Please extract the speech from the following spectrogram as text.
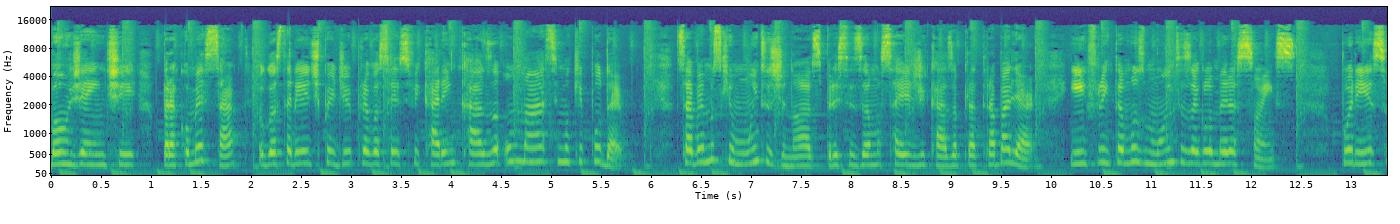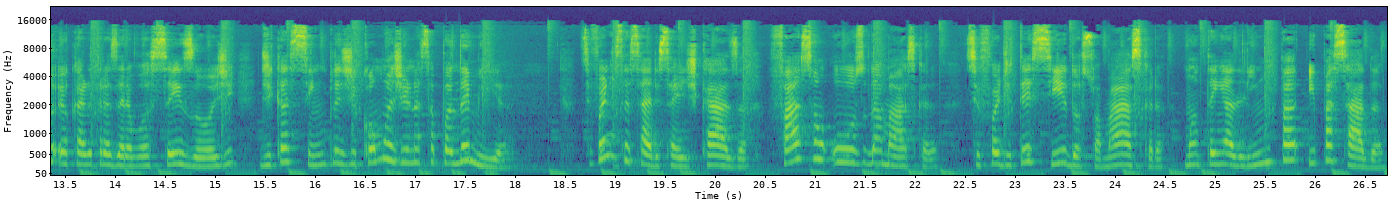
Bom, gente, para começar, eu gostaria de pedir para vocês ficarem em casa o máximo que puder. Sabemos que muitos de nós precisamos sair de casa para trabalhar e enfrentamos muitas aglomerações. Por isso, eu quero trazer a vocês hoje dicas simples de como agir nessa pandemia. Se for necessário sair de casa, façam o uso da máscara. Se for de tecido a sua máscara, mantenha limpa e passada,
